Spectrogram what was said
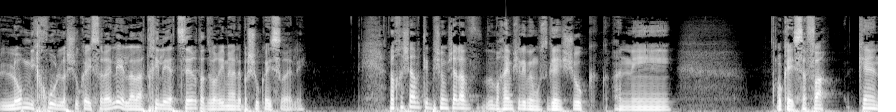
לא מחו"ל לשוק הישראלי, אלא להתחיל לייצר את הדברים האלה בשוק הישראלי? לא חשבתי בשום שלב בחיים שלי במושגי שוק, אני... אוקיי, שפה. כן,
